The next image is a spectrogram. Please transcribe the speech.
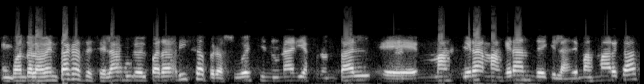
En cuanto a las ventajas es el ángulo del parabrisas, pero a su vez tiene un área frontal eh, más, gra más grande que las demás marcas.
